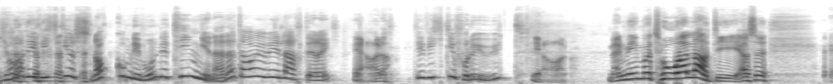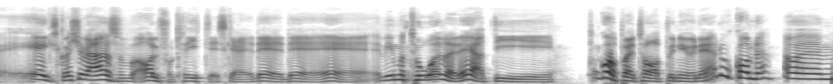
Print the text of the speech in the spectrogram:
ja, det er viktig å snakke om de vonde tingene. Dette har jo vi lært, Erik. Ja da. Det er viktig å få det ut. Ja da. Men vi må tåle at de Altså jeg skal ikke være så altfor kritisk. Det, det er, vi må tåle det at de går på et tap i ny og ne. Nå kom det. Og, um,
